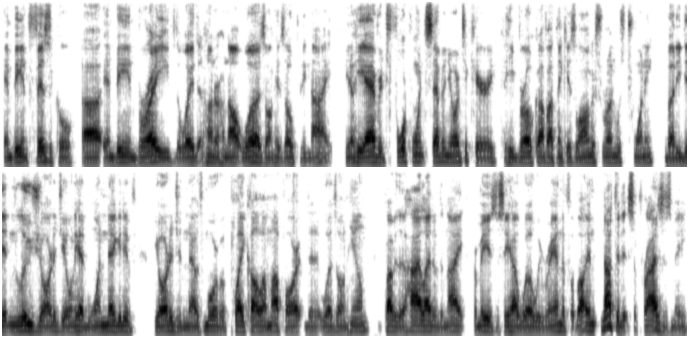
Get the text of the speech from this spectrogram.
and being physical uh, and being brave the way that Hunter Henault was on his opening night. You know, he averaged 4.7 yards a carry. He broke off, I think his longest run was 20, but he didn't lose yardage. He only had one negative yardage, and that was more of a play call on my part than it was on him. Probably the highlight of the night for me is to see how well we ran the football. And not that it surprises me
